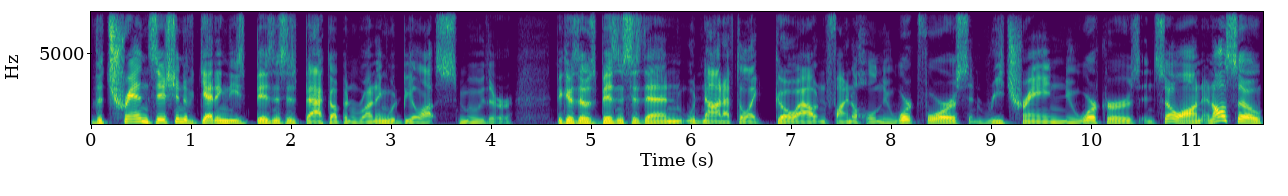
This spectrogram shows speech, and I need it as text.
the transition of getting these businesses back up and running would be a lot smoother because those businesses then would not have to like go out and find a whole new workforce and retrain new workers and so on. And also,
